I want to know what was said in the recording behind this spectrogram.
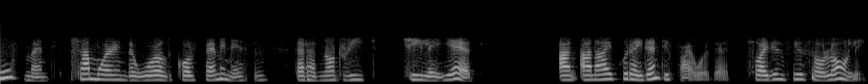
movement somewhere in the world called feminism that had not reached Chile yet, and, and I could identify with it. So I didn't feel so lonely.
